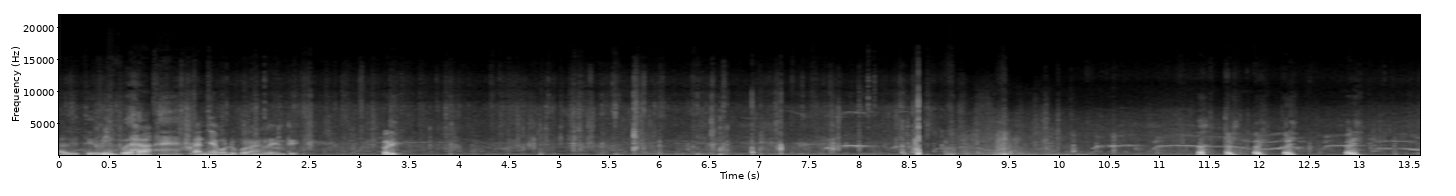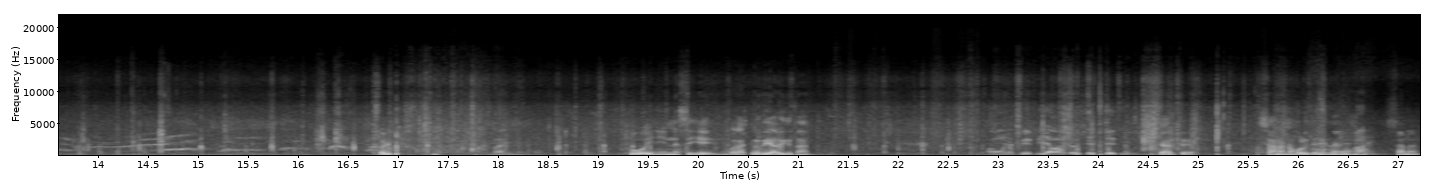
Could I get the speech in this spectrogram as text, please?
அதுக்கு தெரியும் இப்போ தனியாக கொண்டு போகிறாங்களேன்ட்டு ஓடி. அ, ஓடி ஓடி ஓடி ஓடி ஓடி வாய் நீ. போய் நீ என்ன செய்ய? நீ வளர்க்குறதே அதுக்கு தான் அவங்களோட பெரிய ஆடு செத்தது யார்கிட்ட? சனன் உங்களுக்கு தெரியும் தானே? சனன்.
